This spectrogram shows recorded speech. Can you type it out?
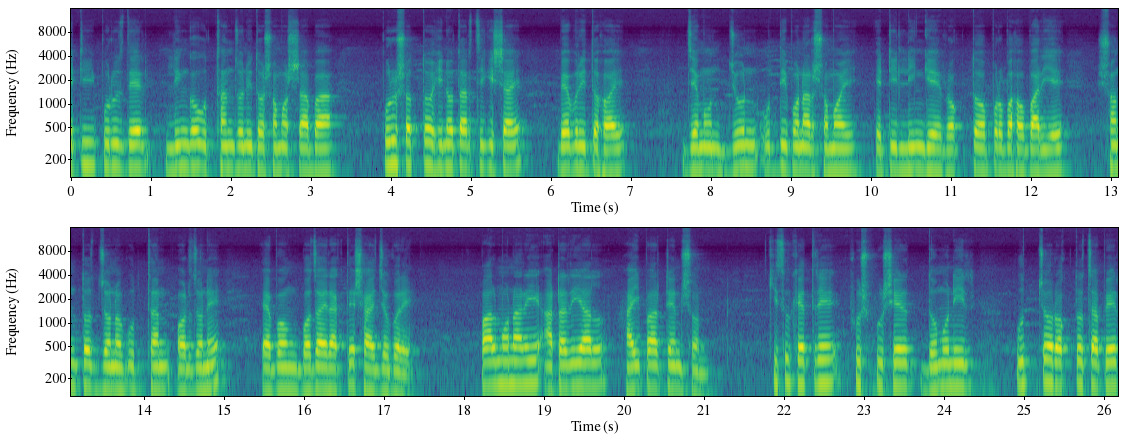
এটি পুরুষদের লিঙ্গ উত্থানজনিত সমস্যা বা পুরুষত্বহীনতার চিকিৎসায় ব্যবহৃত হয়, যেমন জুন উদ্দীপনার সময় এটি লিঙ্গে রক্ত প্রবাহ বাড়িয়ে সন্তোষজনক উত্থান অর্জনে এবং বজায় রাখতে সাহায্য করে। পালমোনারি আর্টারিয়াল হাইপারটেনশন, কিছু ক্ষেত্রে ফুসফুসের দমনির উচ্চ রক্তচাপের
